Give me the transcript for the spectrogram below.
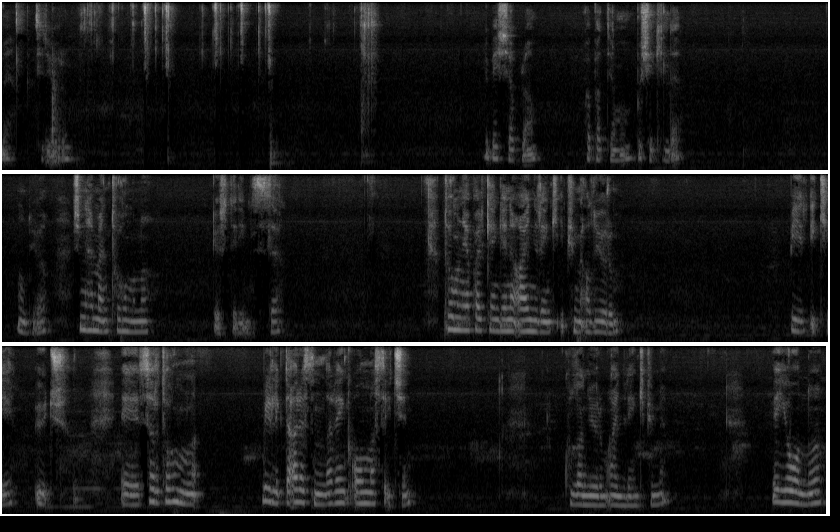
Ve bitiriyorum. Ve 5 yaprağım papatyamın bu şekilde oluyor. Şimdi hemen tohumunu göstereyim size. Tohumunu yaparken gene aynı renk ipimi alıyorum. 1, 2, 3. Ee, sarı tohumla birlikte arasında renk olması için kullanıyorum aynı renk ipimi. Ve yoğunluğu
